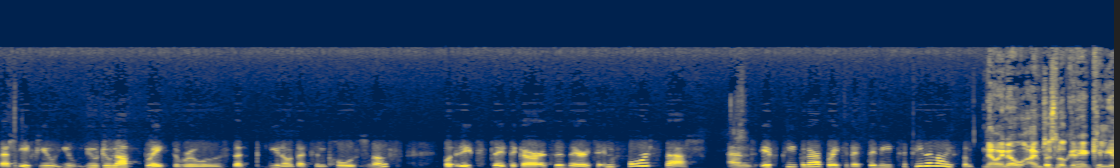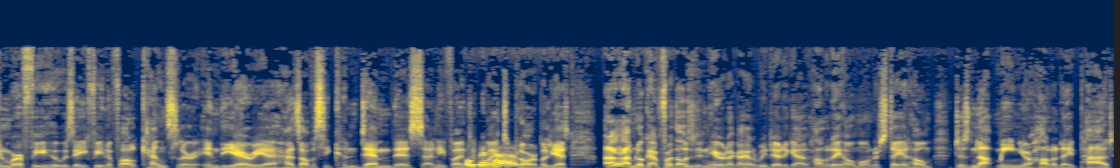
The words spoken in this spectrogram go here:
that if you, you, you do not break the rules that you know that's imposed on us, but it's the, the guards are there to enforce that. And if people are breaking it, they need to penalise them. Now I know I'm just looking here. Cillian Murphy, who is a Fianna Fáil councillor in the area, has obviously condemned this, and he finds Oh, it quite have? deplorable. Yes, Uh, Yes. I'm looking for those who didn't hear it. Like I'll read it again. Holiday homeowner, stay at home does not mean your holiday pad.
